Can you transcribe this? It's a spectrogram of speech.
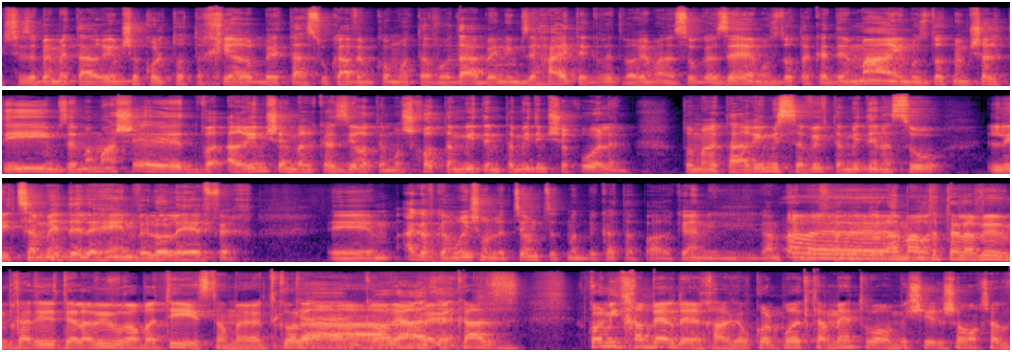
שזה באמת הערים שקולטות הכי הרבה תעסוקה ומקומות עבודה, בין אם זה הייטק ודברים מהסוג הזה, מוסדות אקדמיים, מוסדות ממשלתיים, זה ממש אה, דבר, ערים שהן מרכזיות, הן מושכות תמיד, הן תמיד ימשכו אליהן. זאת אומרת, הערים מסביב תמיד ינסו להיצמד אליהן ולא להפך. אה, אגב, גם ראשון לציון קצת מדביקה את הפער, כן? היא גם כן הפכה להיות אה, גדולה מאוד. אמרת תל אביב, מבחינתי תל אביב רבתי, זאת אומרת, כל כן, ה- כל ה- המרכז, הכל מתחבר דרך אגב, כל פרויקט המטרו, מי שירשום עכשיו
